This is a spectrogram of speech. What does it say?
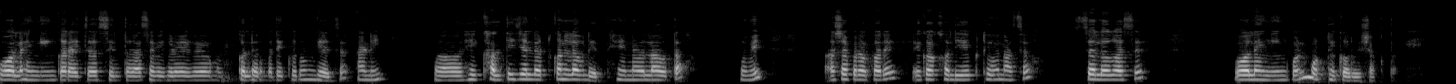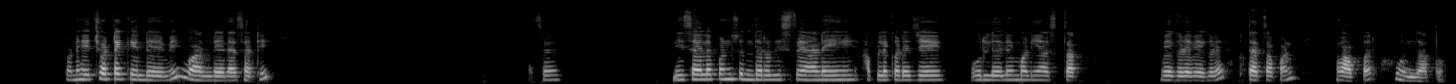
वॉल हँगिंग करायचं असेल तर असं वेगळ्या वेगळ्या कलरमध्ये करून घ्यायचं आणि हे खालती जे लटकन लावलेत हे न लावता तुम्ही अशा प्रकारे एका खाली एक ठेवून असं सलग असे वॉल हँगिंग पण मोठे करू शकता. पण हे छोटे केले आहे मी वाण देण्यासाठी. असं दिसायला पण सुंदर दिसते आणि आपल्याकडे जे उरलेले मणी असतात वेगळे वेगळे त्याचा पण वापर होऊन जातो.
